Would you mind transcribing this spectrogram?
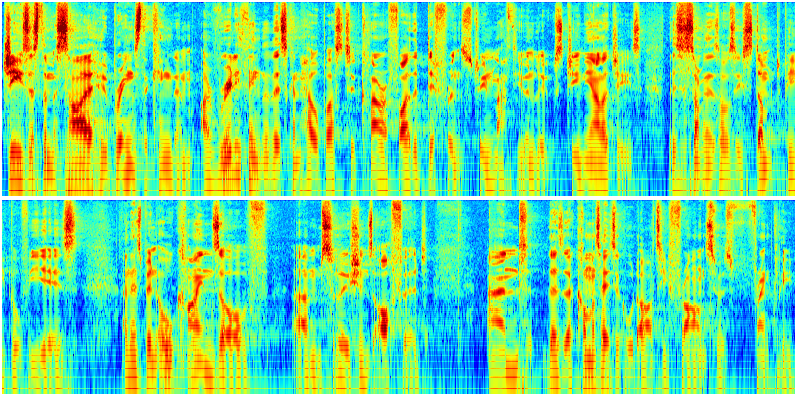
Jesus, the Messiah who brings the kingdom, I really think that this can help us to clarify the difference between Matthew and Luke's genealogies. This is something that's obviously stumped people for years, and there's been all kinds of um, solutions offered. And there's a commentator called R.T. France who is frankly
